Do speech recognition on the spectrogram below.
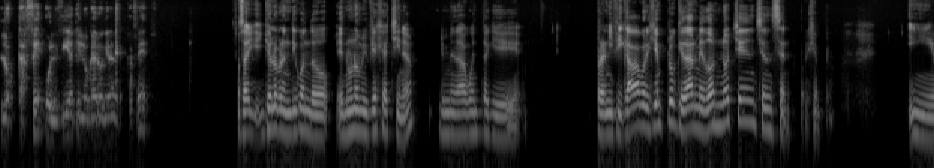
Los cafés, olvídate lo caro que eran los cafés. O sea, yo lo aprendí cuando en uno de mis viajes a China, yo me daba cuenta que planificaba, por ejemplo, quedarme dos noches en Shenzhen, por ejemplo. Y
